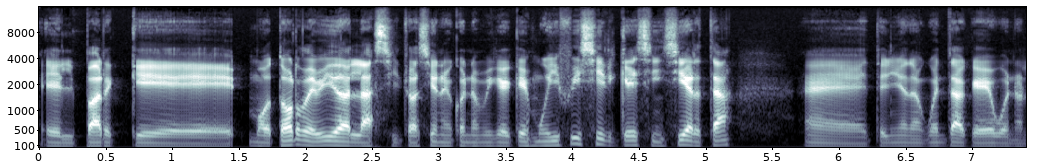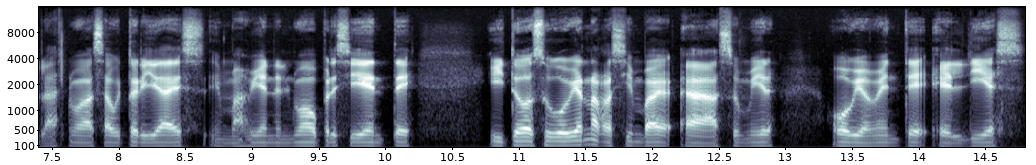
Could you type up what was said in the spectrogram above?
el parque motor debido a la situación económica que es muy difícil, que es incierta, eh, teniendo en cuenta que bueno, las nuevas autoridades, más bien el nuevo presidente y todo su gobierno recién va a asumir obviamente el 10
